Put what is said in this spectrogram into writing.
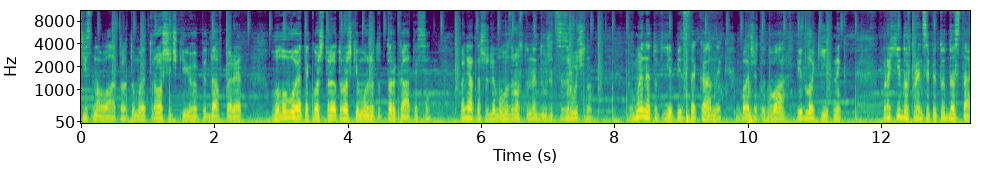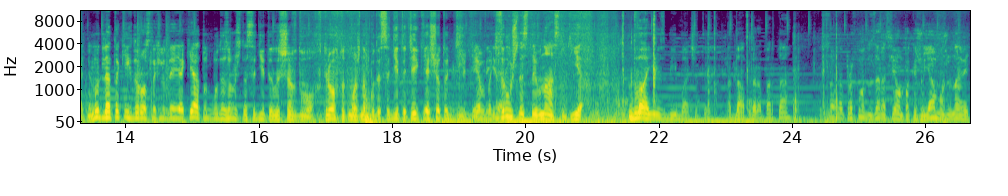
тісновато, тому я трошечки його піддав вперед. Головою я також трошки можу тут торкатися. Понятно, що для мого зросту не дуже це зручно. В мене тут є підстаканник, бачите, два підлокітник. Прохіду, в принципі, тут достатньо. Ну, для таких дорослих людей, як я, тут буде зручно сидіти лише вдвох. В трьох тут можна буде сидіти тільки якщо тут діти. І зручностей в нас тут є два USB, бачите, адаптера порта. Стосовно проходу, зараз я вам покажу. Я можу навіть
